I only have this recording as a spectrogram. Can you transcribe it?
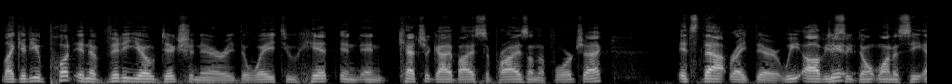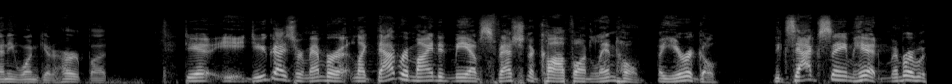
Like if you put in a video dictionary the way to hit and, and catch a guy by surprise on the forecheck, it's that right there. We obviously don't want to see anyone get hurt, but Do you, do you guys remember? Like that reminded me of Svechnikov on Lindholm a year ago. The exact same hit. Remember,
